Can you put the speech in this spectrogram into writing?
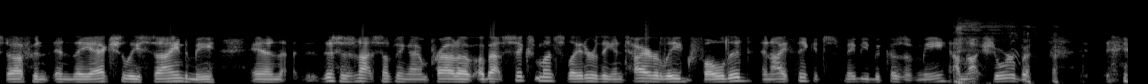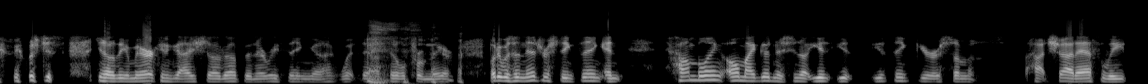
stuff and and they actually signed me. And this is not something I'm proud of. About six months later, the entire league folded, and I think it's maybe because of me. I'm not sure, but. it was just, you know, the American guys showed up and everything uh, went downhill from there. but it was an interesting thing and humbling. Oh my goodness, you know, you you you think you're some hotshot athlete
